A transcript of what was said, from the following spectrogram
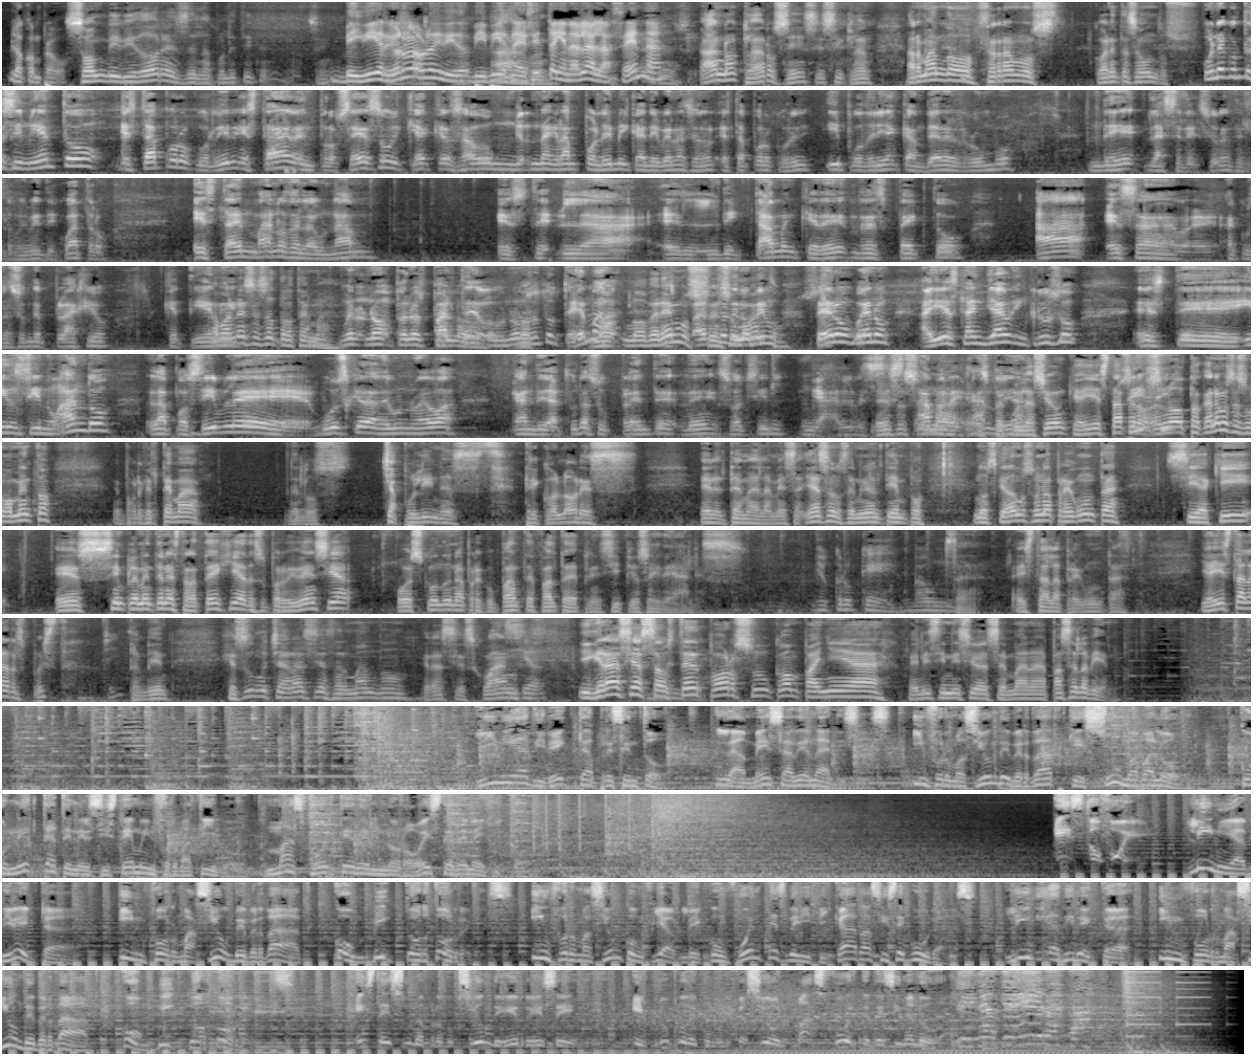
lo comprobó. ¿Son vividores de la política? Vivir, yo no hablo de vivir, vivir ah, necesita llenarle a la cena. Ah, no, claro, sí, sí, sí, claro. Armando, cerramos 40 segundos. Un acontecimiento que está por ocurrir, que está en proceso y que ha causado una gran polémica a nivel nacional, está por ocurrir y podría cambiar el rumbo de las elecciones del 2024. Está en manos de la UNAM este, la, el dictamen que dé respecto a esa eh, acusación de plagio que tiene. Ah, bueno, ese es otro tema. Bueno, no, pero es parte, no es otro tema. Lo, veremos. Pero bueno, ahí están ya incluso este, insinuando la posible búsqueda de una nueva candidatura suplente de Xochitl Galvez. Esa es una especulación que ahí está, pero lo tocaremos en su momento, eh, porque el tema de los chapulines tricolores era el tema de la mesa. Ya se nos terminó el tiempo. Nos quedamos una pregunta si aquí es simplemente una estrategia de supervivencia o esconde una preocupante falta de principios e ideales. Yo creo que va un... ahí está la pregunta. Y ahí está la respuesta también. Jesús, muchas gracias Armando, gracias Juan. Y gracias a usted por su compañía. Feliz inicio de semana. Pásela bien. Línea Directa presentó la mesa de análisis. Información de verdad que suma valor. Conéctate en el sistema informativo más fuerte del noroeste de México. Esto fue Línea Directa. Información de verdad con Víctor Torres. Información confiable con fuentes verificadas y seguras. Línea Directa. Información de verdad con Víctor Torres. Esta es una producción de RSN, el grupo de comunicación más fuerte de Sinaloa.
